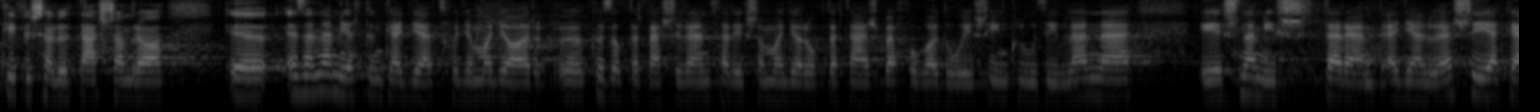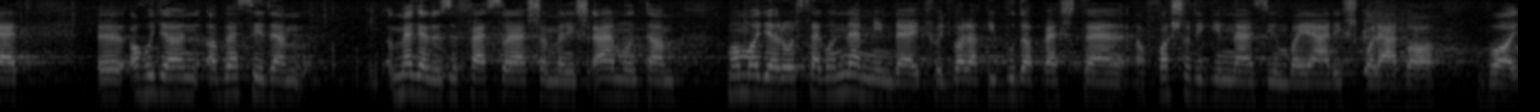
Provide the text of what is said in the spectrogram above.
képviselőtársamra, ezzel nem értünk egyet, hogy a magyar közoktatási rendszer és a magyar oktatás befogadó és inkluzív lenne, és nem is teremt egyenlő esélyeket. Ahogyan a beszédem a megelőző felszólásomban is elmondtam, ma Magyarországon nem mindegy, hogy valaki Budapesten a Fasori gimnáziumba jár iskolába, vagy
